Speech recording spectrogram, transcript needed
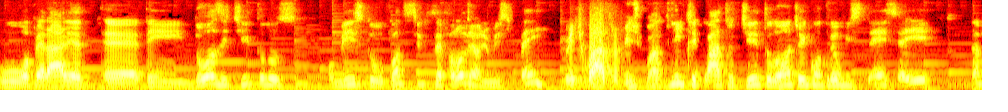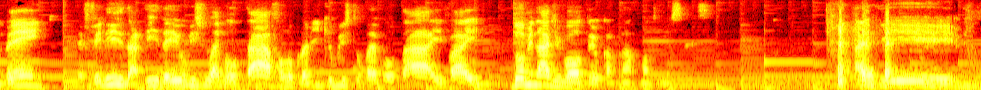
O Operário é, tem 12 títulos, o misto, quantos títulos você falou, Leandro? O misto tem? 24. 24. 24 títulos. Ontem eu encontrei um mistense aí também, é feliz da vida aí, o misto vai voltar, falou para mim que o misto vai voltar e vai dominar de volta aí o Campeonato Mato Grossense. Aí,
